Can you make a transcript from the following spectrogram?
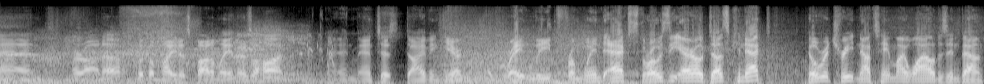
and Mirana with a Midas bottom lane. There's a Haunt. And Mantis diving here. A great leap from Windex. Throws the arrow, does connect. He'll retreat. Now Tame My Wild is inbound.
